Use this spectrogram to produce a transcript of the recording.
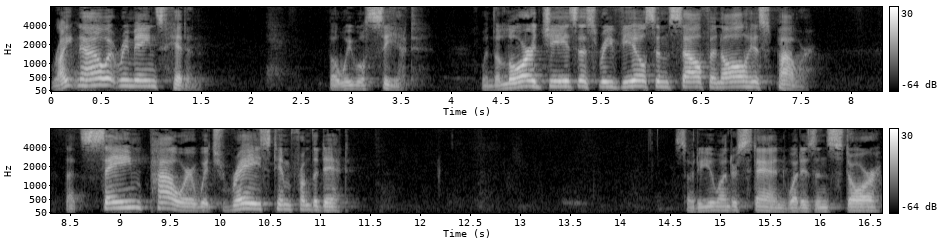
Right now it remains hidden, but we will see it when the Lord Jesus reveals himself in all his power, that same power which raised him from the dead. So, do you understand what is in store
